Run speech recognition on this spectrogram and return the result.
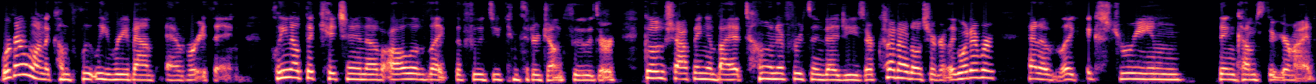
we're going to want to completely revamp everything. Clean out the kitchen of all of like the foods you consider junk foods or go shopping and buy a ton of fruits and veggies or cut out all sugar, like whatever kind of like extreme thing comes through your mind.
